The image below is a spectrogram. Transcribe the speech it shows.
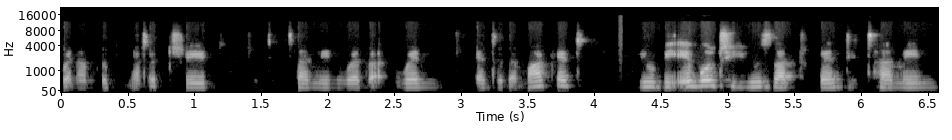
when I'm looking at a trade to determine whether when to enter the market, you'll be able to use that to then determine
